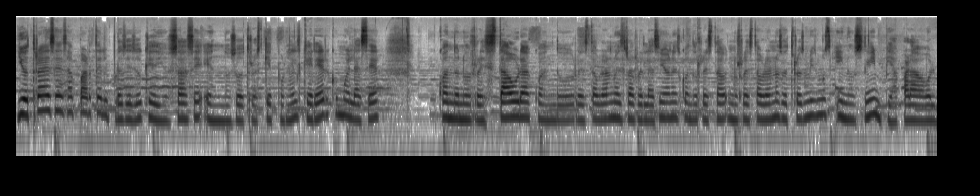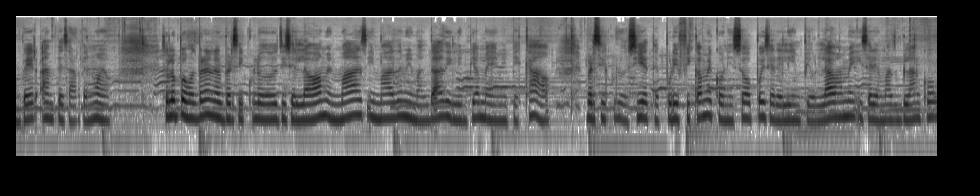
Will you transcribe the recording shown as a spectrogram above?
y otra es esa parte del proceso que Dios hace en nosotros, que pone el querer como el hacer cuando nos restaura, cuando restaura nuestras relaciones, cuando nos restaura a nosotros mismos y nos limpia para volver a empezar de nuevo. Eso lo podemos ver en el versículo 2, dice, lávame más y más de mi maldad y límpiame de mi pecado. Versículo 7, purifícame con hisopo y seré limpio, lávame y seré más blanco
